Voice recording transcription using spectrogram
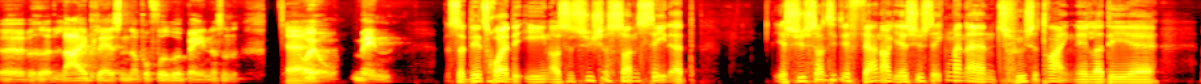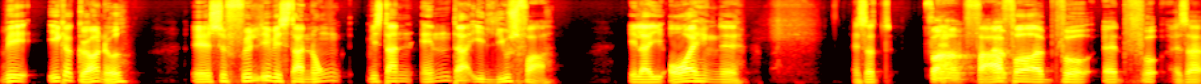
øh, hvad hedder det, legepladsen og på fodboldbanen og sådan Ja. Jo, jo, men... Så det tror jeg det ene. Og så synes jeg sådan set, at jeg synes sådan set, det er fair nok. Jeg synes ikke, man er en tøsedreng, eller det er ved ikke at gøre noget. Øh, selvfølgelig, hvis der er nogen, hvis der er en anden, der er i livsfar, eller i overhængende, altså far, far for at få, at få altså,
